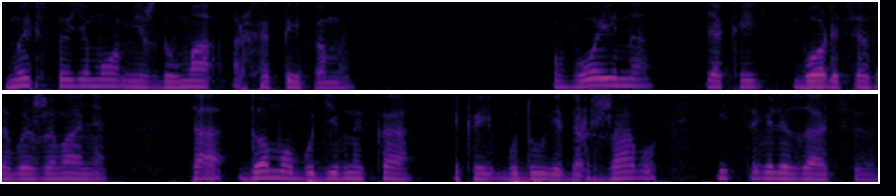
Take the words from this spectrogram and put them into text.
Ми стоїмо між двома архетипами воїна, який бореться за виживання, та домобудівника, який будує державу і цивілізацію.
